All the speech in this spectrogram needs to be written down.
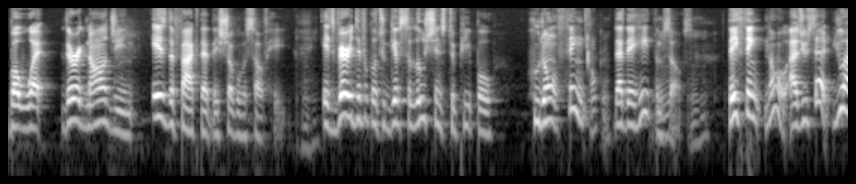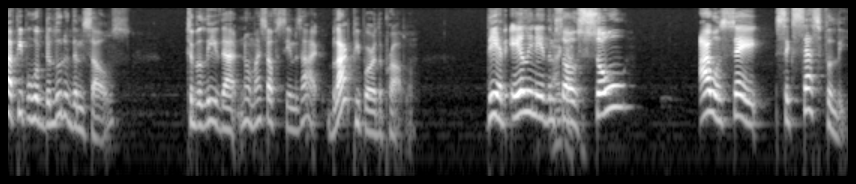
but what they're acknowledging is the fact that they struggle with self hate. It's very difficult to give solutions to people who don't think that they hate themselves. They think, no, as you said, you have people who have deluded themselves to believe that, no, my self esteem is high. Black people are the problem. They have alienated themselves so, I will say, successfully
